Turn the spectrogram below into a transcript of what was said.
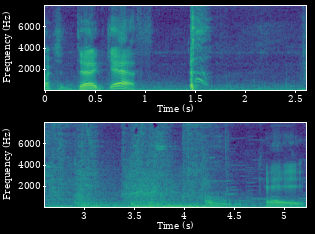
bunch of dead geth. okay.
